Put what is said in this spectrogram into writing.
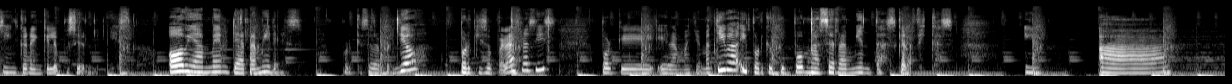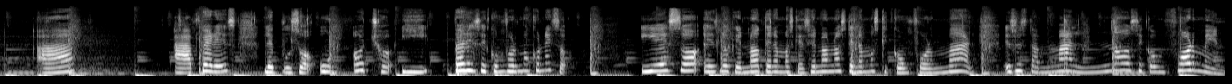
quién creen que le pusieron el 10? Obviamente a Ramírez, porque se lo aprendió, porque hizo paráfrasis, porque era más llamativa y porque ocupó más herramientas gráficas. Y a, a, a Pérez le puso un 8 y Pérez se conformó con eso. Y eso es lo que no tenemos que hacer, no nos tenemos que conformar. Eso está mal, no se conformen.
